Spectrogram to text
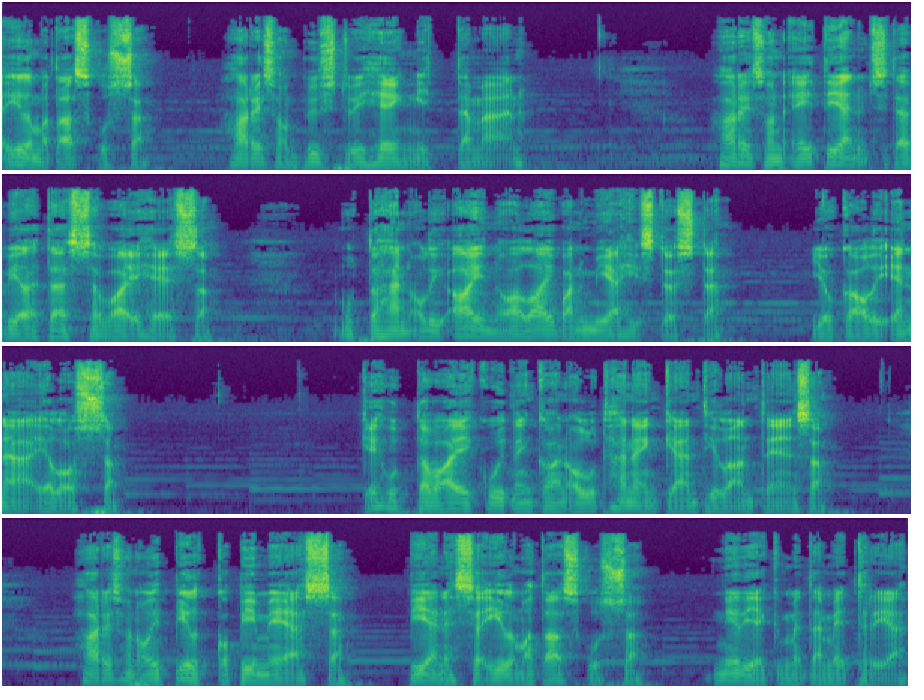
ilmataskussa Harrison pystyi hengittämään. Harrison ei tiennyt sitä vielä tässä vaiheessa, mutta hän oli ainoa laivan miehistöstä, joka oli enää elossa. Kehuttava ei kuitenkaan ollut hänenkään tilanteensa. Harrison oli pilkko pimeässä pienessä ilmataskussa 40 metriä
